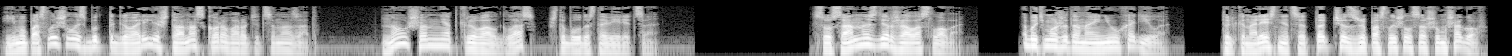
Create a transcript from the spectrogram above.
ему послышалось, будто говорили, что она скоро воротится назад. Но уж он не открывал глаз, чтобы удостовериться. Сусанна сдержала слово. Быть может, она и не уходила. Только на лестнице тотчас же послышался шум шагов.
